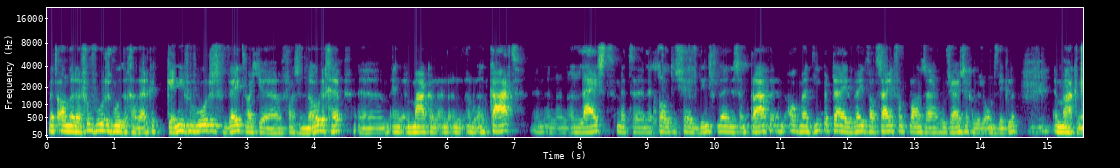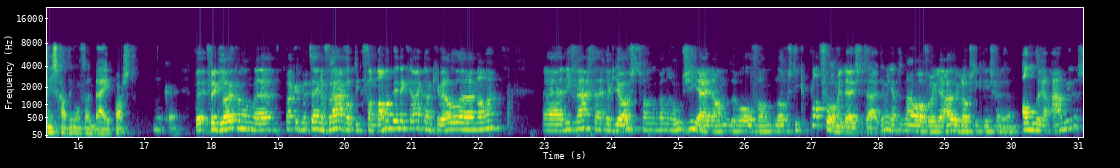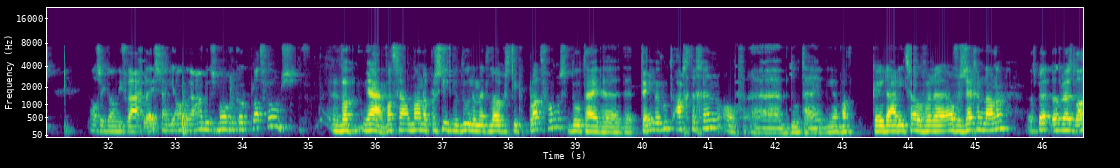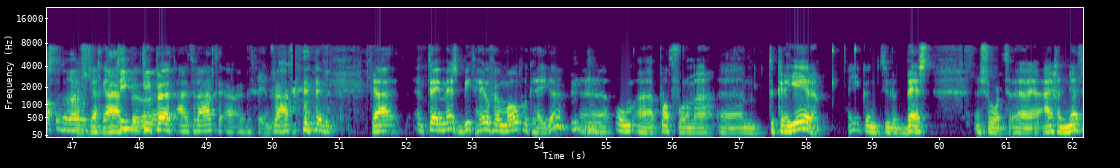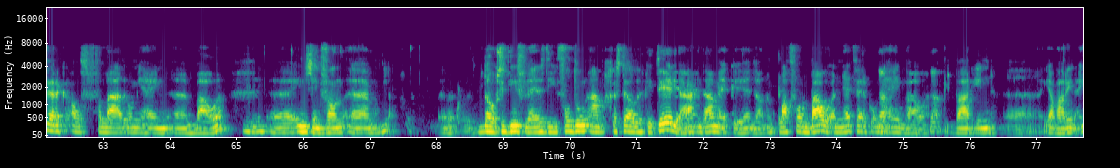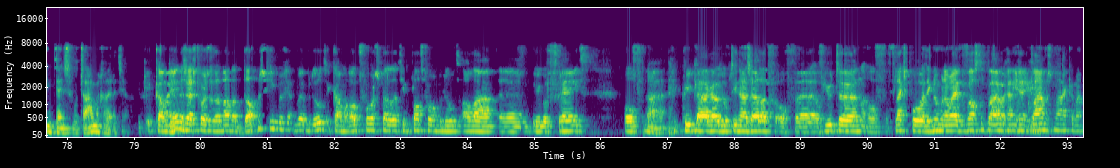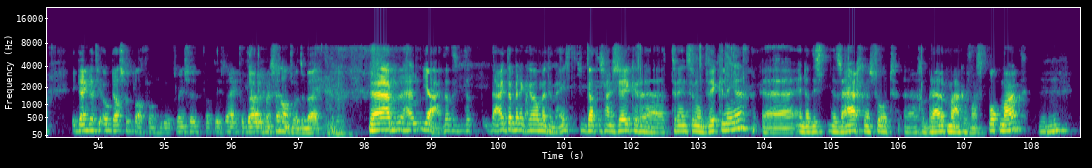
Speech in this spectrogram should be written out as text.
met andere vervoerders moeten gaan werken. Ken die vervoerders, weet wat je van ze nodig hebt. eh, en, en maak een, een, een, een kaart, een, een, een, een lijst met, eh, met potentiële dienstverleners en praten. En ook met die partijen, weet wat zij van plan zijn, hoe zij zich willen ontwikkelen. En maak een inschatting of dat bij je past. Oké. Vind, vind ik leuk, want dan eh, pak ik meteen een vraag op die ik van Nanne binnenkrijg. Dankjewel, eh Nanne. Eh, die vraagt eigenlijk Joost, van, van hoe zie jij dan de rol van logistieke platformen in deze tijd? hè? Je hebt het nou over je huidige logistieke dienstverleners en andere aanbieders. Als ik dan die vraag lees, zijn die andere aanbieders mogelijk ook platforms? Wat, ja, wat zou Nanne precies bedoelen met logistieke platforms? Bedoelt hij de, de teleroute-achtigen? Of eh, bedoelt hij, ja, wat, kun je daar iets over, eh, over zeggen, Nanne? Dat is, be- dat is best lastig. Dan we ja, typen. type, uiteraard. uiteraard. ja, een TMS biedt heel veel mogelijkheden eh, om eh, platformen ehm, te creëren. En je kunt natuurlijk best een soort eh, eigen netwerk als verlader om je heen bouwen. Mhm. In de zin van ehm, eh, logische dienstverleners die voldoen aan gestelde criteria. En daarmee kun je dan een platform bouwen, een netwerk om Ja. je heen bouwen. Ja. Waarin, eh, ja, waarin intens wordt samengewerkt. Ja. Ik, ik kan me enerzijds voorstellen dat dat misschien bedoelt. Ik kan me ook voorstellen dat hij een platform bedoelt à la eh, Uber Freight. Of nou, ja, QuickCargo roept hij nou zelf. Of, eh of U-Turn of Flexport. Ik noem er nou even vast een paar. We gaan hier geen reclames maken. Maar ik denk dat hij ook dat soort platforms bedoelt. Tenminste, dat is eigenlijk wel duidelijk met zijn antwoord erbij. Ja, ja dat is, dat, daar, daar ben ik wel met hem eens. Dat zijn zeker eh, trends en ontwikkelingen. Eh, en dat is, dat is eigenlijk een soort gebruik maken van spotmarkt. Eh,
